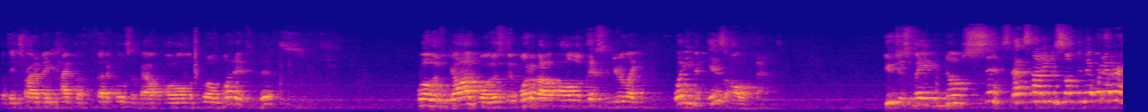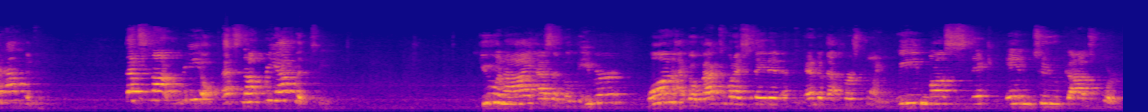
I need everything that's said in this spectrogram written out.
But they try to make hypotheticals about all of, well, what is this? Well, if God was, then what about all of this? And you're like, what even is all of that? You just made no sense. That's not even something that would ever happen. That's not real. That's not reality. You and I, as a believer, one, I go back to what I stated at the end of that first point. We must stick into God's Word.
